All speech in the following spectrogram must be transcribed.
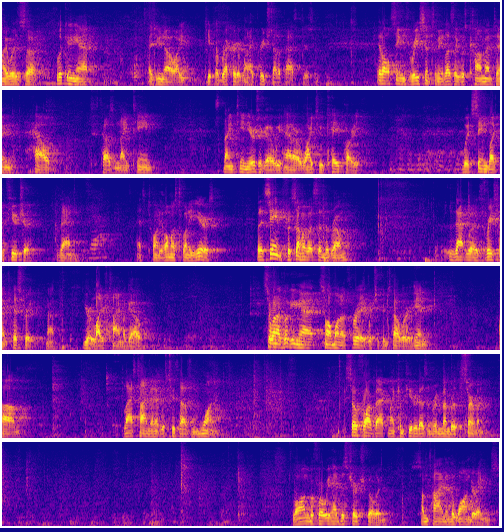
I was uh, looking at, as you know, I keep a record of when I preached out of passages. And it all seems recent to me. Leslie was commenting how 2019, 19 years ago, we had our Y2K party, which seemed like the future then. Yeah. That's 20, almost 20 years. But it seems for some of us in the room, that was recent history, not your lifetime ago. So when I was looking at Psalm 103, which you can tell we're in, um, last time in it was 2001. So far back, my computer doesn't remember the sermon. long before we had this church building, sometime in the wanderings.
